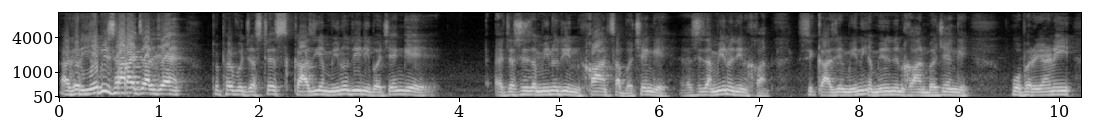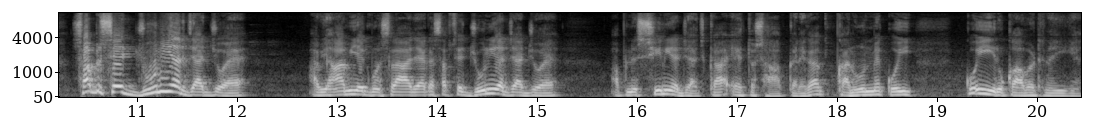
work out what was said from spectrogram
اگر یہ بھی سارا چل جائیں تو پھر وہ جسٹس قاضی امین الدین ہی بچیں گے۔ جسٹس امین الدین خان صاحب بچیں گے۔ جسٹس امین الدین خان جسے قاضی امین امین الدین خان بچیں گے۔ وہ پھر یعنی سب سے جونیئر جج جو ہے، اب یہاں بھی ایک مسئلہ آ جائے گا سب سے جونیئر جج جو ہے اپنے سینئر جج کا احتساب کرے گا۔ قانون میں کوئی کوئی رکاوٹ نہیں ہے۔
